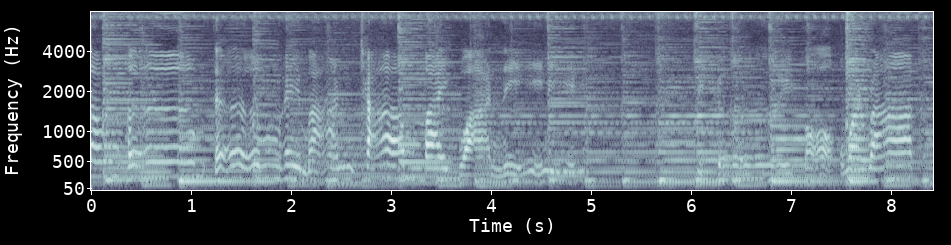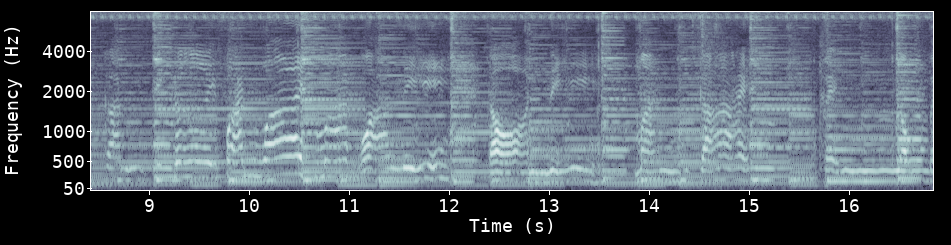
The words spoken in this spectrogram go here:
ต้องเพิ่มเติม มันช้ำไปกว่านี้ ที่เคยบอกว่ารักกันที่เคยฝันไว้มากกว่านี้ ตอนนี้มันกลายเป็นลมไป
